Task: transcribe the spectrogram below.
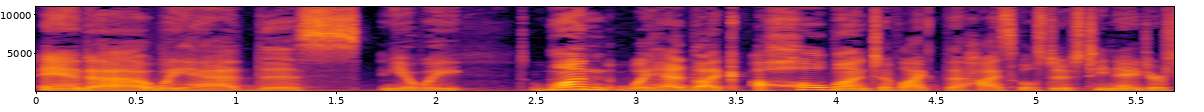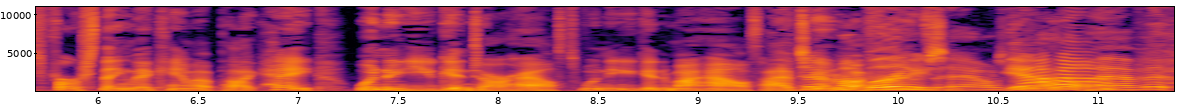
and uh, we had this. You know, we one we had like a whole bunch of like the high school students, teenagers. First thing they came up like, "Hey, when are you getting to our house? When are you getting to my house? I have to go to my my, buddy's friend's house, yeah I don't have it.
